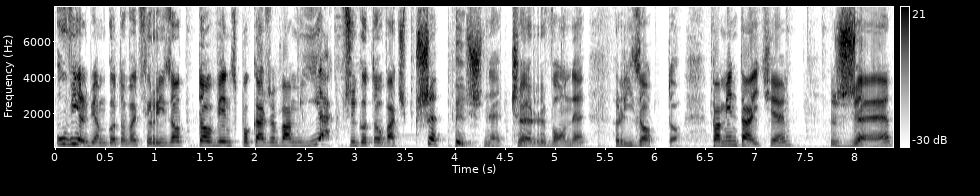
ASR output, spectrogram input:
Uwielbiam gotować risotto, więc pokażę Wam, jak przygotować przepyszne czerwone risotto. Pamiętajcie, że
